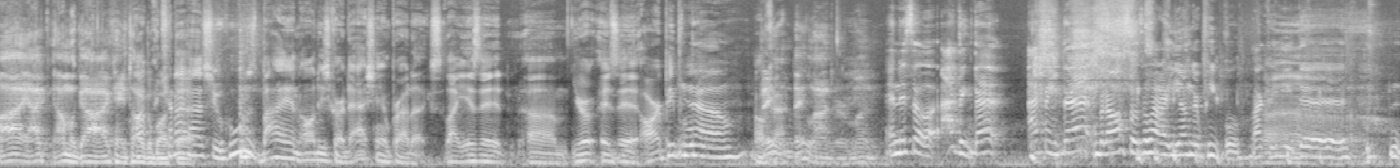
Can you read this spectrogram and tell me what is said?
I, I I'm a guy. I can't talk about Can that. I ask you who is buying all these Kardashian products? Like, is it um, your is it our people? No, Okay. They they launder money. and it's a. I think that. I think that, but also it's a lot of younger people, like the,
